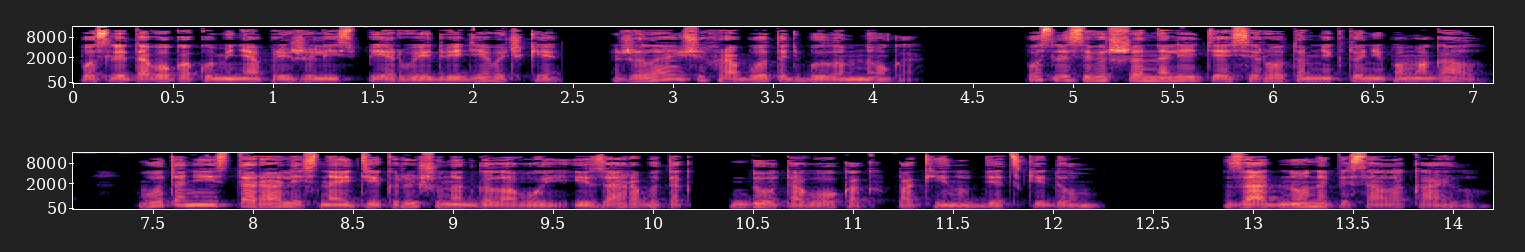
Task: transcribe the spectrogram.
После того, как у меня прижились первые две девочки, желающих работать было много. После совершеннолетия сиротам никто не помогал. Вот они и старались найти крышу над головой и заработок до того, как покинут детский дом. Заодно написала Кайлу.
